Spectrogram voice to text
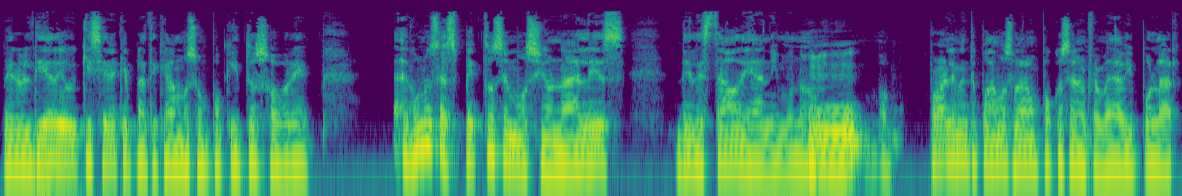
pero el día de hoy quisiera que platicáramos un poquito sobre algunos aspectos emocionales del estado de ánimo, ¿no? Probablemente podamos hablar un poco sobre la enfermedad bipolar,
